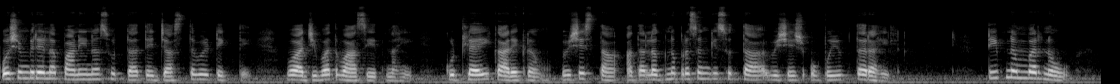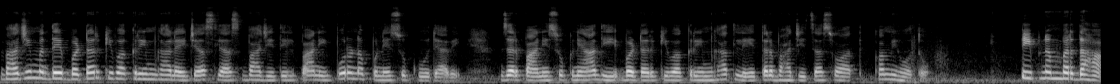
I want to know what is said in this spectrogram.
कोशिंबिरीला पाणी न सुटता ते जास्त वेळ टिकते व अजिबात वास येत नाही. कुठल्याही कार्यक्रम विशेषतः आता लग्नप्रसंगीसुद्धा विशेष उपयुक्त राहील. टीप नंबर नऊ. भाजीमध्ये बटर किंवा क्रीम घालायचे असल्यास भाजीतील पाणी पूर्णपणे सुकवू द्यावे. जर पाणी सुकण्याआधी बटर किंवा क्रीम घातले तर भाजीचा स्वाद कमी होतो. टीप नंबर दहा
